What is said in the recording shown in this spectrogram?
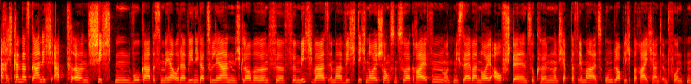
Ach, ich kann das gar nicht abschichten, wo gab es mehr oder weniger zu lernen. Ich glaube, für, für mich war es immer wichtig, neue Chancen zu ergreifen und mich selber neu aufstellen zu können. Und ich habe das immer als unglaublich bereichernd empfunden,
